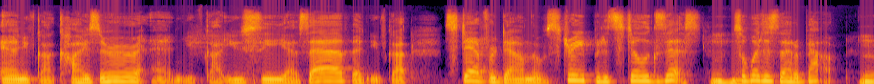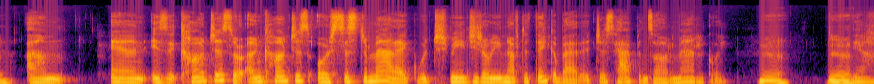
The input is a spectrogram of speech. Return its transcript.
And you've got Kaiser and you've got UCSF and you've got Stanford down the street, but it still exists. Mm-hmm. So, what is that about? Yeah. Um, and is it conscious or unconscious or systematic, which means you don't even have to think about it? It just happens automatically. Yeah. Yeah. Yeah.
